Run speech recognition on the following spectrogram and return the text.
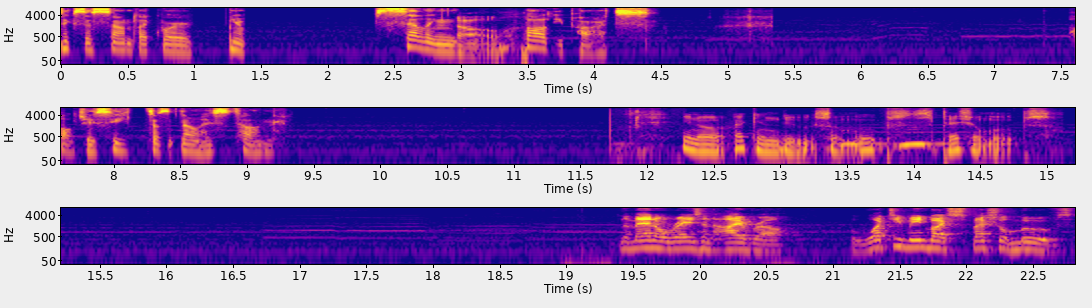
makes us sound like we're, you know, selling Oh, body parts. Apologies, he doesn't know his tongue. you know, I can do some moves, special moves. The man will raise an eyebrow. What do you mean by special moves?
